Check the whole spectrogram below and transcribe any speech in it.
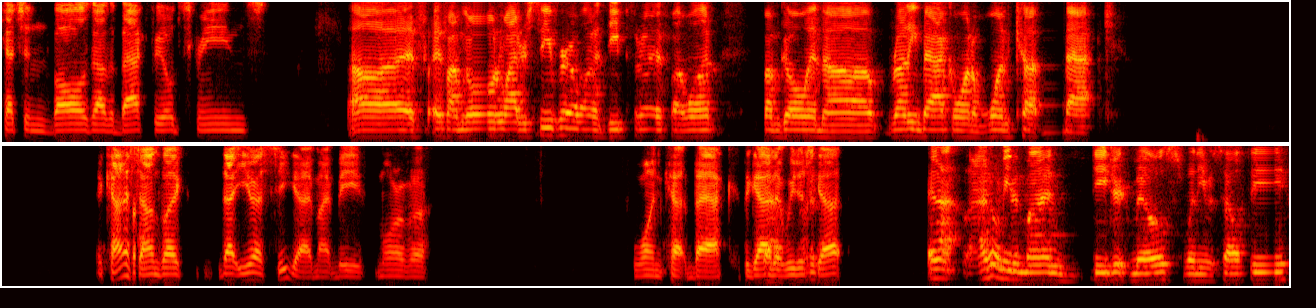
catching balls out of the backfield, screens. Uh, if, if I'm going wide receiver, I want a deep threat. If I want, if I'm going uh, running back, I want a one cut back. It kind of So- sounds like that USC guy might be more of a one cut back. The guy Yeah, that we just got. And I, I don't even mind Dedrick Mills when he was healthy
